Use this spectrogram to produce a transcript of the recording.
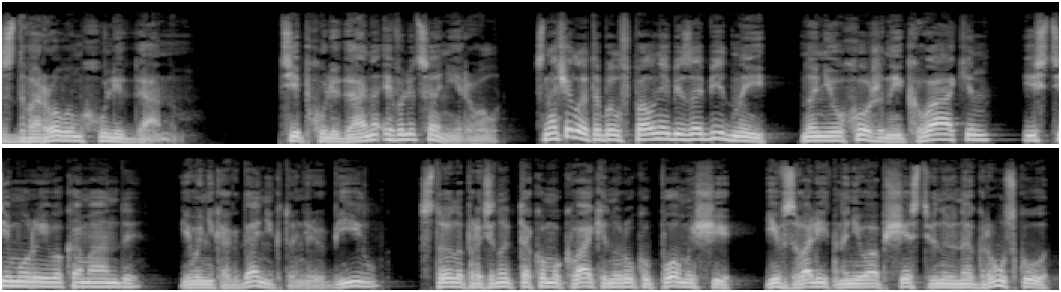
с дворовым хулиганом. Тип хулигана эволюционировал. Сначала это был вполне безобидный, но неухоженный Квакин из Тимура и его команды. Его никогда никто не любил. Стоило протянуть такому Квакину руку помощи и взвалить на него общественную нагрузку,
